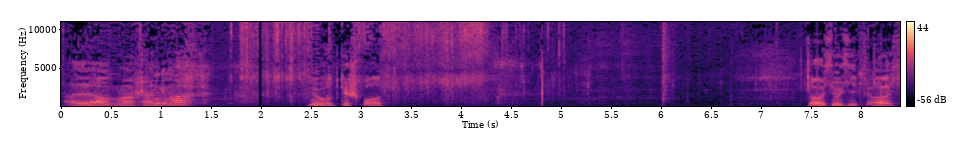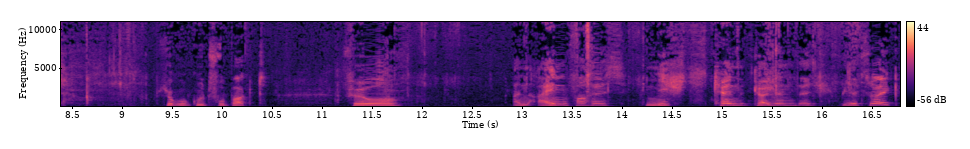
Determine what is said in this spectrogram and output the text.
Alle Lampen habe ich angemacht. Nur wird gespart. Ja, so sieht's aus. Sogar gut verpackt. Für ein einfaches, nichts könnendes Spielzeug.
